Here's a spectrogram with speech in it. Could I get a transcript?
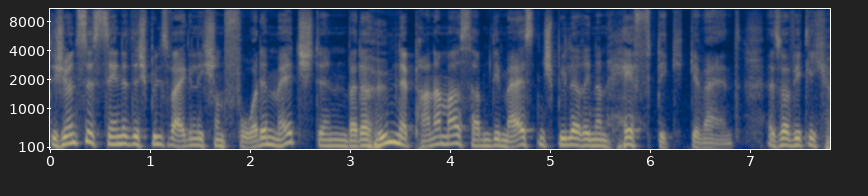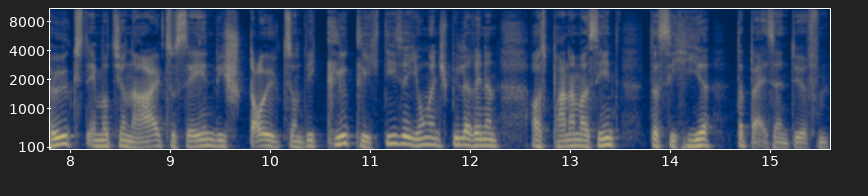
Die schönste Szene des Spiels war eigentlich schon vor dem Match, denn bei der Hymne Panamas haben die meisten Spielerinnen heftig geweint. Es war wirklich höchst emotional zu sehen, wie stolz und wie glücklich diese jungen Spielerinnen aus Panama sind, dass sie hier dabei sein dürfen.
